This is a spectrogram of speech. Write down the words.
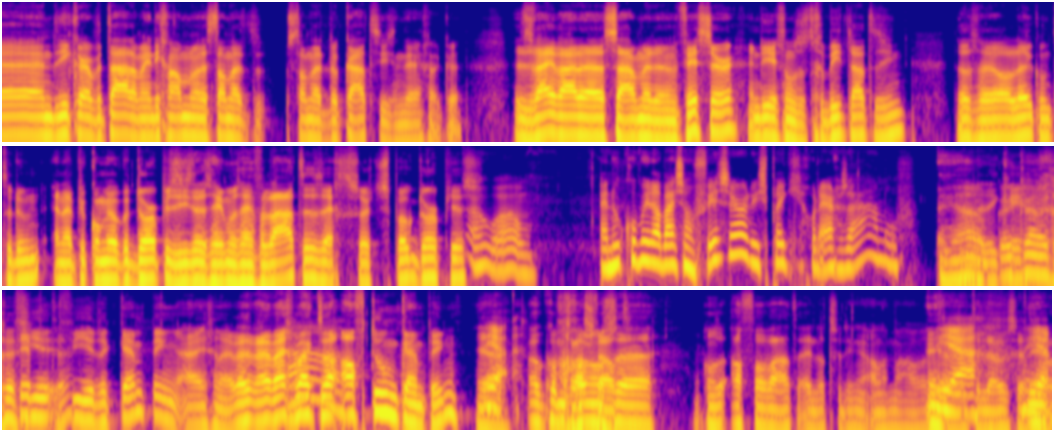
En die kan je betalen, maar die gaan allemaal naar standaard, standaard locaties en dergelijke. Dus wij waren samen met een visser en die heeft ons het gebied laten zien. Dat is wel heel leuk om te doen. En dan heb je, kom je ook op dorpen die dus helemaal zijn verlaten. Dat is echt een soort spookdorpjes. Oh, wow. En hoe kom je dan bij zo'n visser? Die spreek je gewoon ergens aan? Of? Ja, Ja, die kreeg getipt, via, de camping-eigenaar. Wij, wij, wij gebruikten Ah. wel af en toe een camping. Ja, Ja. ook om gewoon onze, onze afvalwater en dat soort dingen allemaal eh, Ja. te lozen. Ja.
